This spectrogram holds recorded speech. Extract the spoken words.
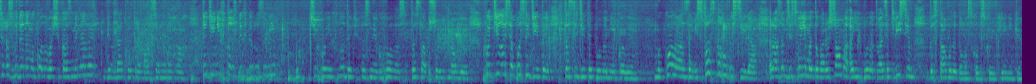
через годину Миколу Ващука змінили, він ледве тримався на ногах. Тоді ніхто з них не розумів, чого їх нудить, зник голос та слабшують ноги. Хотілося посидіти, та сидіти було ніколи. Микола замість власного весілля разом зі своїми товаришами, а їх було 28, доставили до московської клініки.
